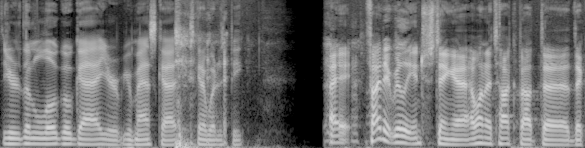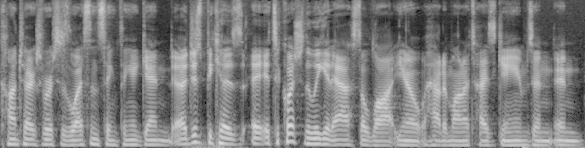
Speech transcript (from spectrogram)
your little logo guy, your your mascot. He's gotta wet his beak. I find it really interesting. Uh, I want to talk about the the contracts versus licensing thing again, uh, just because it's a question that we get asked a lot. You know, how to monetize games, and and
